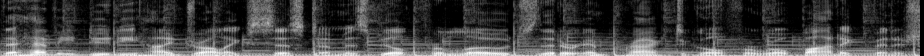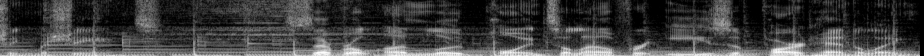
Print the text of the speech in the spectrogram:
The heavy-duty hydraulic system is built for loads that are impractical for robotic finishing machines. Several unload points allow for ease of part handling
